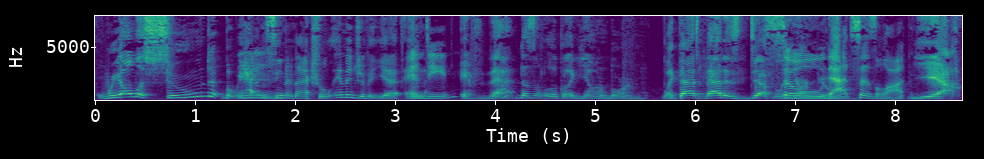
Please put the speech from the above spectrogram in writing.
We all assumed, but we hadn't seen an actual image of it yet. And Hmm. Indeed. If that doesn't look like Jarnbjorn, like that, that is definitely So Jarnbjorn. that says a lot. Yeah.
